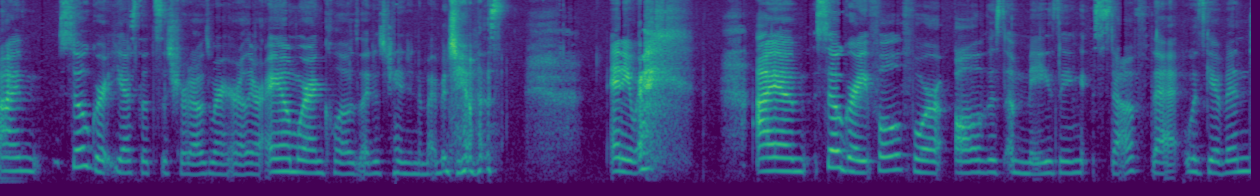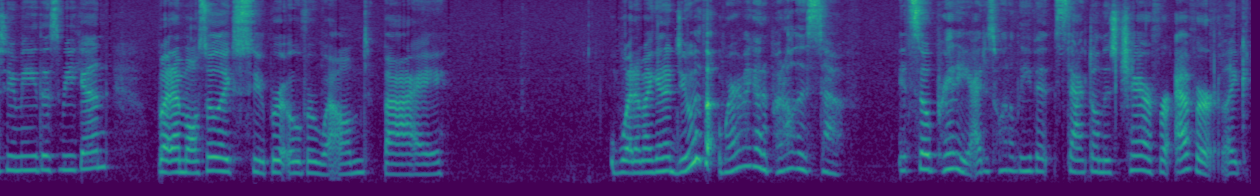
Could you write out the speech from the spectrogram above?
I'm so great. Yes, that's the shirt I was wearing earlier. I am wearing clothes. I just changed into my pajamas. anyway, I am so grateful for all of this amazing stuff that was given to me this weekend, but I'm also like super overwhelmed by what am I to do with it? Where am I to put all this stuff? It's so pretty. I just want to leave it stacked on this chair forever. Like,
